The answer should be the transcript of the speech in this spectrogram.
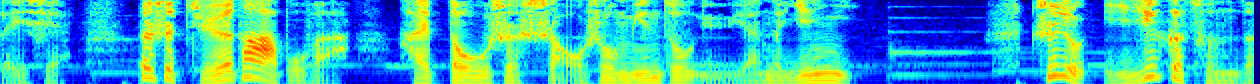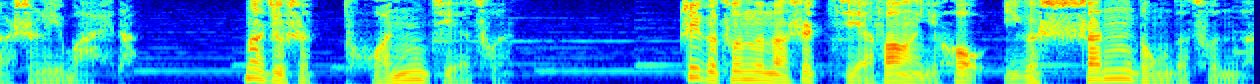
了一些，但是绝大部分啊，还都是少数民族语言的音译。只有一个村子是例外的。那就是团结村，这个村子呢是解放以后一个山东的村子。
